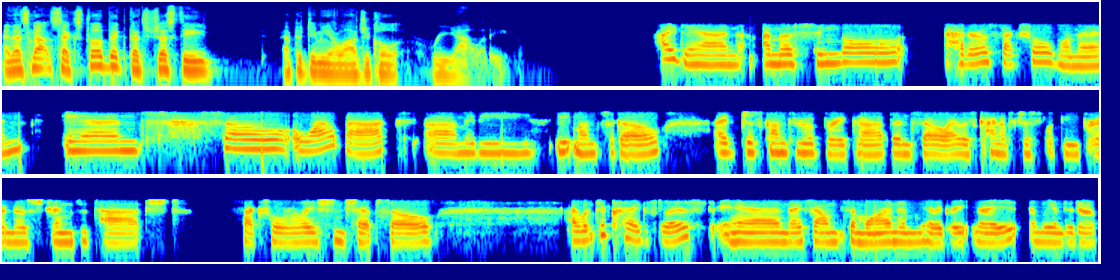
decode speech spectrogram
And that's not sex phobic, that's just the epidemiological reality. Hi, Dan. I'm a single heterosexual woman. And so a while back, uh, maybe eight months ago, I'd just gone through a breakup, and so I was kind of just looking for a no strings attached sexual relationship. So I went to Craigslist and I found someone, and we had a great night, and we ended up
